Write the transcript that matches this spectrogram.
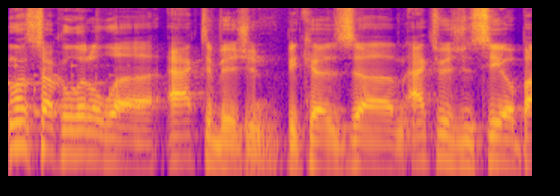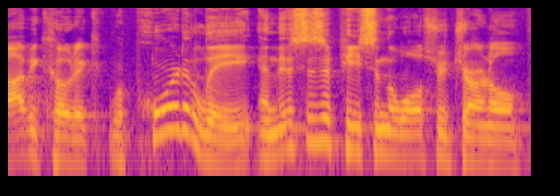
Let's talk a little uh, Activision because um, Activision CEO Bobby Kotick reportedly, and this is a piece in the Wall Street Journal,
